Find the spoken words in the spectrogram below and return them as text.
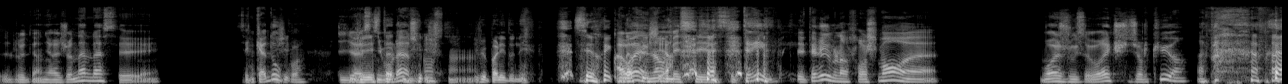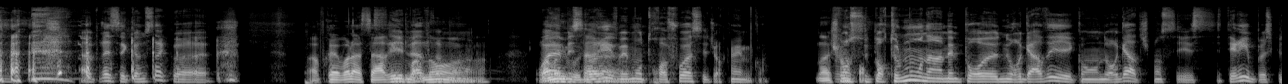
le dernier régional, là, c'est, c'est cadeau, quoi. J'ai à les ce niveau-là, je pense. hein. Je vais pas les donner. c'est vrai qu'on Ah a ouais, pris non, cher. mais c'est c'est terrible. C'est terrible, hein, franchement. euh, moi, je vous avouerai que je suis sur le cul. Hein. Après, après, c'est comme ça, quoi. Après, voilà, ça arrive là, maintenant. vraiment, Ouais, vraiment, mais ça arrive. Mais bon, trois fois, c'est dur quand même, quoi. Ouais, Je pense que pour tout le monde, hein, même pour euh, nous regarder. Quand on nous regarde, je pense que c'est- terrible parce que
